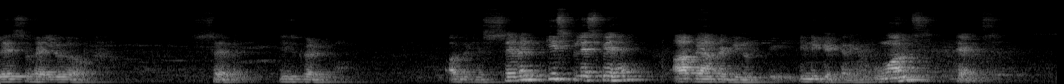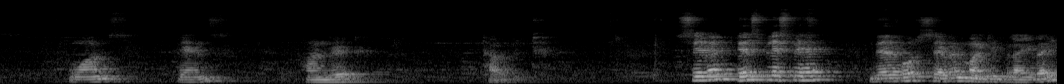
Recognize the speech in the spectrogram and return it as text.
less value of seven is equal to अब देखिए सेवन किस प्लेस पे है आप यहाँ पे डिनोट इंडिकेट करेंगे ones tens ones tens hundred thousand seven tens place पे है therefore four seven multiply by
